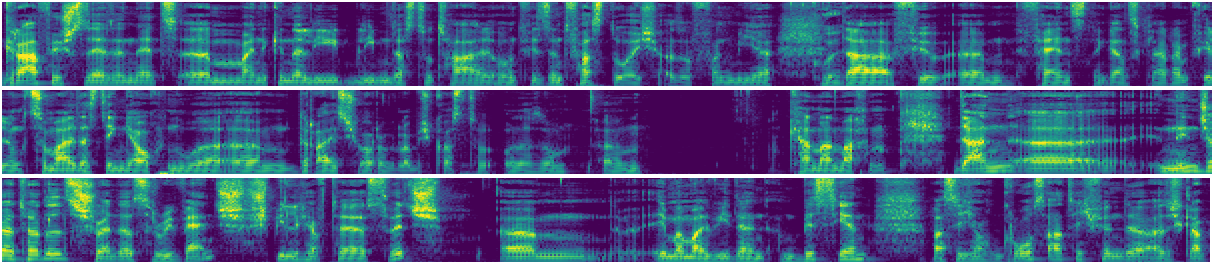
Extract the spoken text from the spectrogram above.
grafisch sehr sehr nett. Äh, meine Kinder lieb, lieben das total und wir sind fast durch. Also von mir. Cool. Da für ähm, Fans eine ganz klare Empfehlung. Zumal das Ding ja auch nur ähm, 30 Euro, glaube ich, kostet oder so. Ähm, kann man machen. Dann äh, Ninja Turtles Shredder's Revenge spiele ich auf der Switch ähm, immer mal wieder ein bisschen, was ich auch großartig finde. Also ich glaube,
